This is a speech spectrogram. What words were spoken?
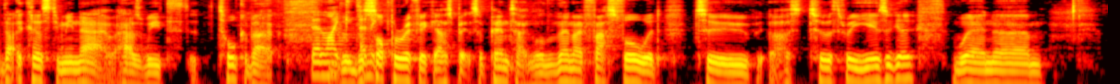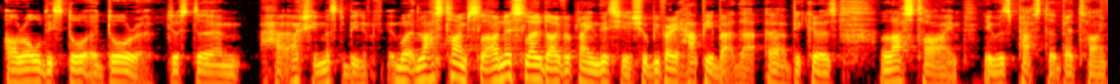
that occurs to me now as we t- talk about They're like the, the soporific aspects of Pentangle. And then I fast forward to uh, two or three years ago when. Um, our oldest daughter Dora just um, actually must have been well last time. Slow, I know Slowdive are playing this year. She'll be very happy about that uh, because last time it was past her bedtime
